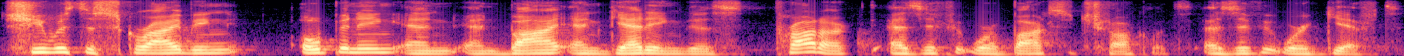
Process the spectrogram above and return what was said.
She was describing opening and and buy and getting this product as if it were a box of chocolates, as if it were a gift,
